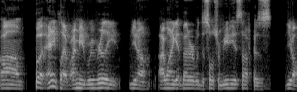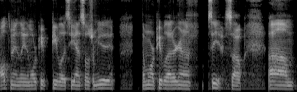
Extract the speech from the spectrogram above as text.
Um, but any platform. I mean, we really, you know, I want to get better with the social media stuff because you know, ultimately, the more people people that see you on social media, the more people that are gonna see you. So, um,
